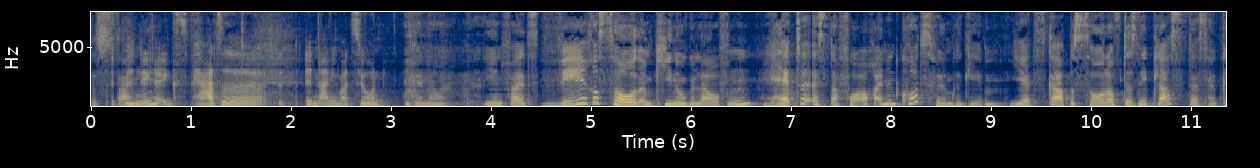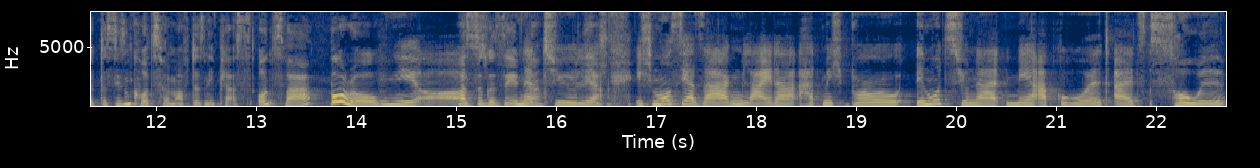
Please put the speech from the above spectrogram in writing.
Das ist dein Ding. Experte in Animation. Genau. Jedenfalls wäre Soul im Kino gelaufen, hätte es davor auch einen Kurzfilm gegeben. Jetzt gab es Soul auf Disney Plus, deshalb gibt es diesen Kurzfilm auf Disney Plus. Und zwar Burrow. Ja. Hast du gesehen, ne? Natürlich. Ja. Ich muss ja sagen, leider hat mich Burrow emotional mehr abgeholt als Soul.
